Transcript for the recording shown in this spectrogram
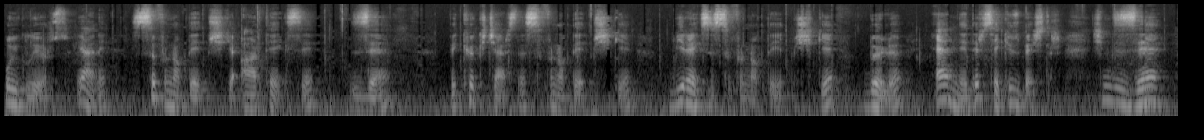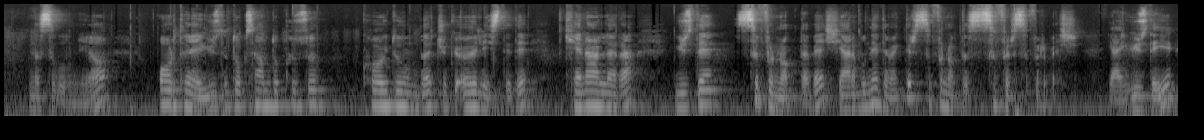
uyguluyoruz. Yani 0.72 artı eksi z ve kök içerisinde 0.72 1 eksi 0.72 bölü n nedir? 805'tir. Şimdi z nasıl bulunuyor? Ortaya %99'u koyduğumda çünkü öyle istedi. Kenarlara %0.5 yani bu ne demektir? 0.005 yani yüzdeyi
